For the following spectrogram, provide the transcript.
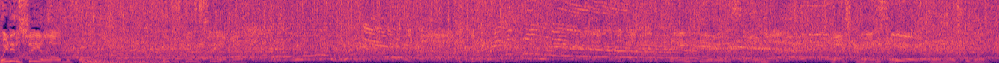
We didn't see you load the frog. We just didn't see it, man. Thank you so much. Nicely done. Thank you. Very nicely done.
